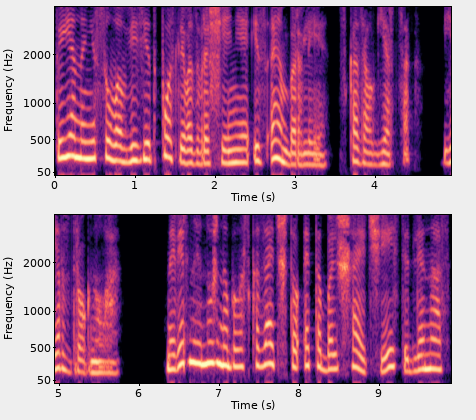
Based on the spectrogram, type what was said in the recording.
то я нанесу вам визит после возвращения из Эмберли», — сказал герцог. Я вздрогнула. Наверное, нужно было сказать, что это большая честь для нас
